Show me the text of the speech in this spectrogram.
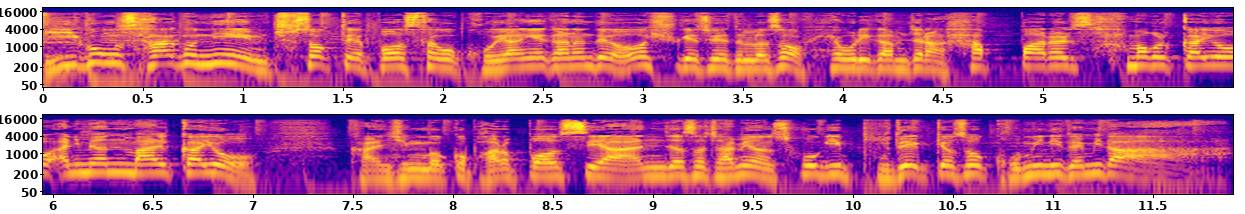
2049님, 추석 때 버스 타고 고향에 가는데요. 휴게소에 들러서 회오리 감자랑 핫바를 사 먹을까요? 아니면 말까요? 간식 먹고 바로 버스에 앉아서 자면 속이 부대 껴서 고민이 됩니다.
